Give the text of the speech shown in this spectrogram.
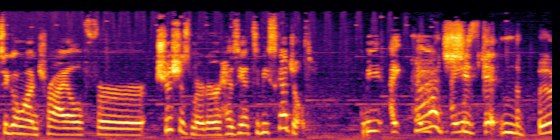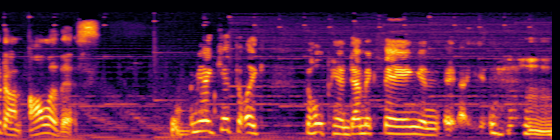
to go on trial for Trisha's murder has yet to be scheduled. I mean, I, I, God, I, she's getting the boot on all of this. I mean, I get that, like the whole pandemic thing, and Hmm.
